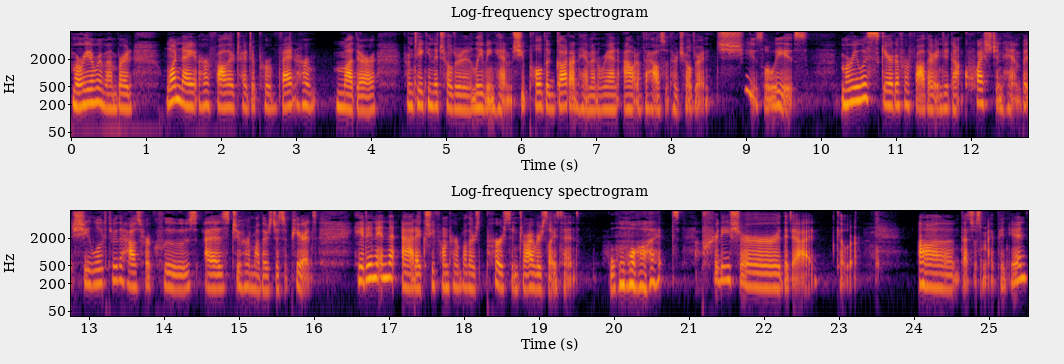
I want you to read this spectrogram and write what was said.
Maria remembered one night her father tried to prevent her mother from taking the children and leaving him. She pulled a gun on him and ran out of the house with her children. Jeez Louise. Marie was scared of her father and did not question him, but she looked through the house for clues as to her mother's disappearance. Hidden in the attic, she found her mother's purse and driver's license. What? Pretty sure the dad killed her. Uh, that's just my opinion.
